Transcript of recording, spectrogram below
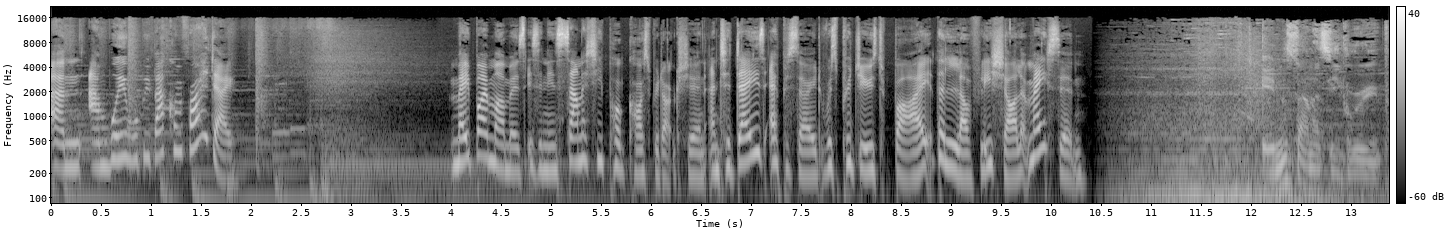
um, and we will be back on Friday. Made by Mamas is an Insanity podcast production, and today's episode was produced by the lovely Charlotte Mason. Insanity Group.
